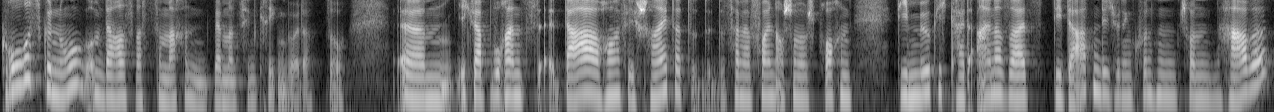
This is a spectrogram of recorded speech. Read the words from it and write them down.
groß genug, um daraus was zu machen, wenn man es hinkriegen würde. So, ähm, ich glaube, woran es da häufig scheitert, das haben wir vorhin auch schon besprochen, die Möglichkeit einerseits die Daten, die ich über den Kunden schon habe,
